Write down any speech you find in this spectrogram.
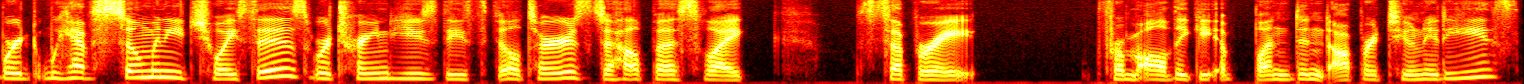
we're we have so many choices. We're trying to use these filters to help us like separate from all the abundant opportunities.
